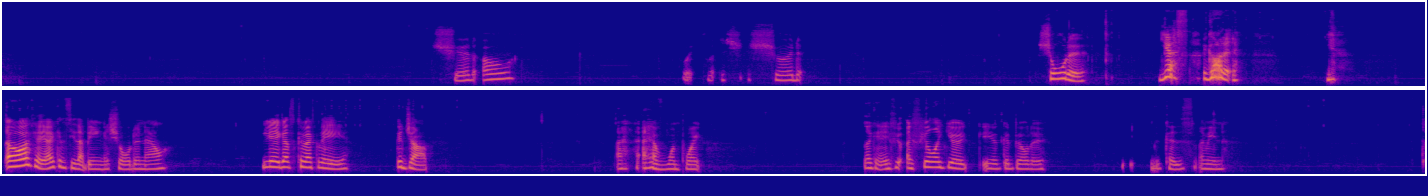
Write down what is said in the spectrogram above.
Should oh. Wait, sh should. Shoulder. Yes, I got it. Yeah. Oh, okay, I can see that being a shoulder now. Yeah, you got correctly. Good job. I, I have one point. Okay, I feel, I feel like you're you're a good builder. Because, I mean...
